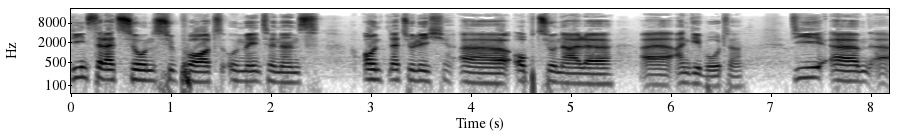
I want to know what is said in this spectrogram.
die Installation, Support und Maintenance und natürlich äh, optionale äh, Angebote. Die ähm, äh,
